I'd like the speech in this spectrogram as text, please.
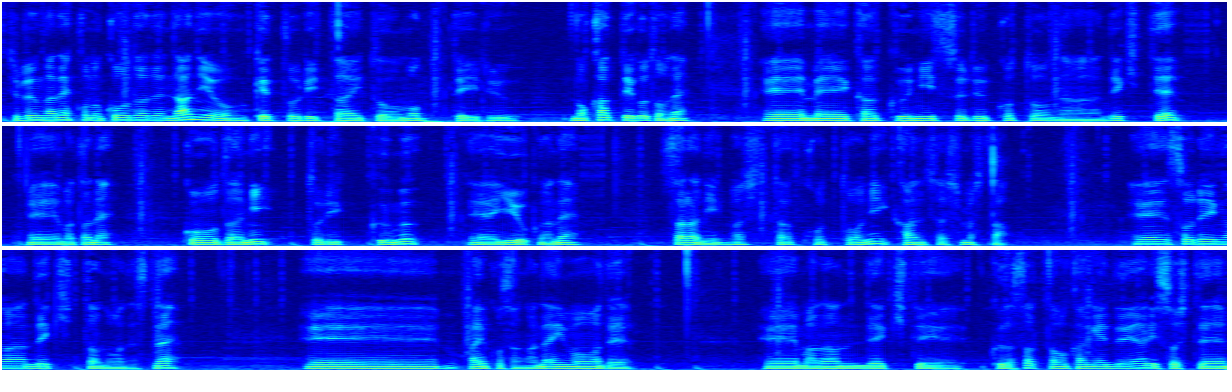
自分がね、この講座で何を受け取りたいと思っているのかということをね、えー、明確にすることができて、えー、またね、講座に取り組む、え意欲がね、さらに増したことに感謝しました。えそれができたのはですね、えー、まゆこさんがね、今まで、えー、学んできてくださったおかげであり、そして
